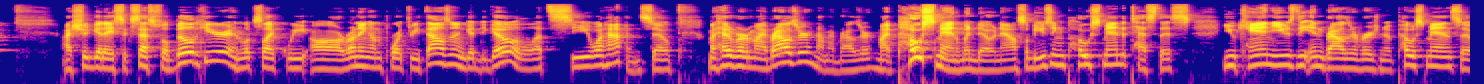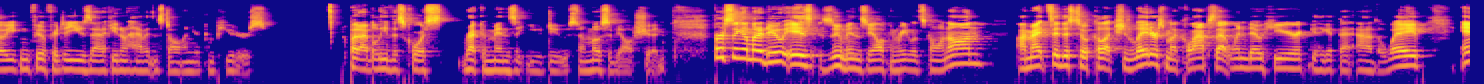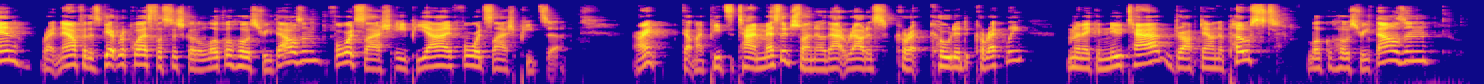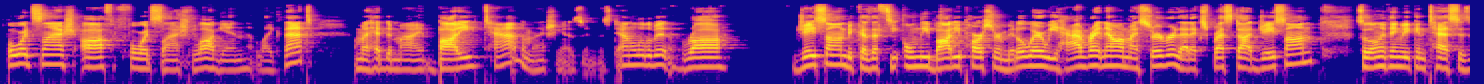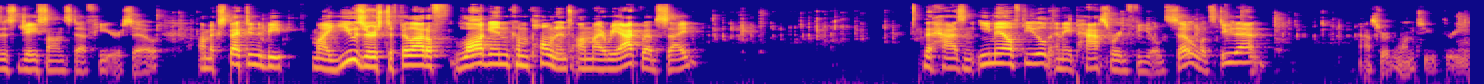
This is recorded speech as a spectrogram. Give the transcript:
I should get a successful build here, and looks like we are running on port 3000 and good to go. Let's see what happens. So I'm going to head over to my browser, not my browser, my Postman window now. So I'll be using Postman to test this. You can use the in-browser version of Postman, so you can feel free to use that if you don't have it installed on your computers but I believe this course recommends that you do, so most of y'all should. First thing I'm going to do is zoom in so y'all can read what's going on. I might save this to a collection later, so I'm going to collapse that window here to get that out of the way. And right now for this GET request, let's just go to localhost 3000 forward slash API forward slash pizza. All right, got my pizza time message, so I know that route is correct coded correctly. I'm going to make a new tab, drop down to post, localhost 3000 forward slash auth forward slash login, like that. I'm going to head to my body tab. I'm actually going to zoom this down a little bit. Raw JSON because that's the only body parser middleware we have right now on my server, that express.json. So the only thing we can test is this JSON stuff here. So I'm expecting to be my users to fill out a login component on my React website that has an email field and a password field. So let's do that. Password one, two, three.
